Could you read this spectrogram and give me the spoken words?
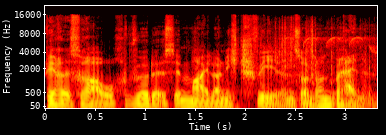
Wäre es Rauch, würde es im Meiler nicht schwelen, sondern brennen.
